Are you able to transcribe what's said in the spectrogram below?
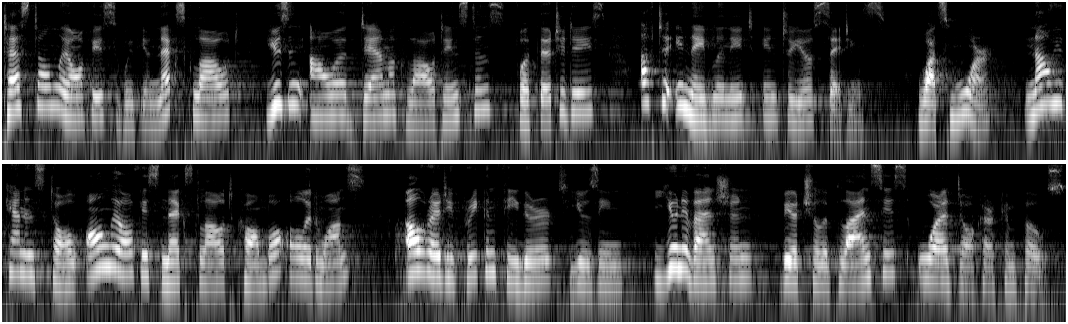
Test OnlyOffice with your Nextcloud using our Demo Cloud instance for 30 days after enabling it into your settings. What's more, now you can install OnlyOffice Nextcloud Combo all at once, already pre-configured using Univention, virtual appliances or Docker Compose.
